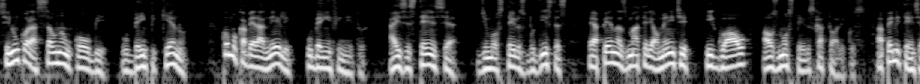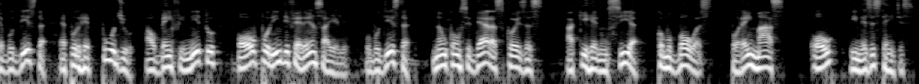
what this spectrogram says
Se num coração não coube o bem pequeno, como caberá nele o bem infinito? A existência de mosteiros budistas é apenas materialmente igual aos mosteiros católicos. A penitência budista é por repúdio ao bem finito ou por indiferença a ele. O budista não considera as coisas a que renuncia como boas, porém más ou inexistentes.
